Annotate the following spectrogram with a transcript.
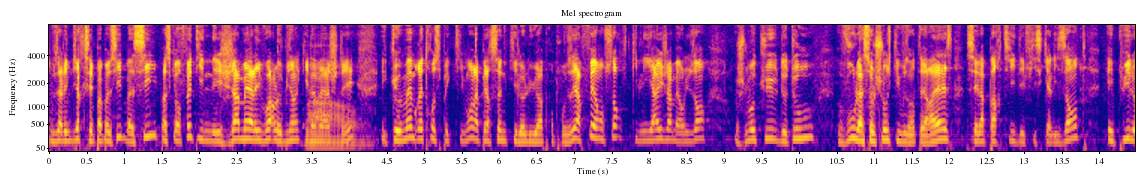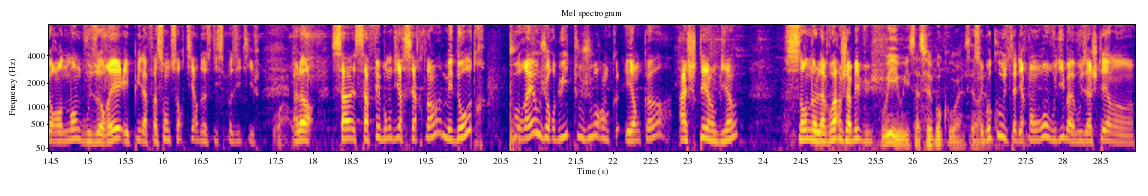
vous allez me dire que c'est pas possible. Bah si, parce qu'en fait, il n'est jamais allé voir le bien qu'il avait Wow. acheté et que même rétrospectivement, la personne qui le lui a proposé a fait en sorte qu'il n'y aille jamais en lui disant je m'occupe de tout. Vous, la seule chose qui vous intéresse, c'est la partie défiscalisante et puis le rendement que vous aurez et puis la façon de sortir de ce dispositif. Wow. Alors, ça, ça fait bondir certains, mais d'autres pourraient aujourd'hui toujours en- et encore acheter un bien sans ne l'avoir jamais vu. Oui, oui, ça se fait beaucoup. Ouais, c'est C'est vrai. beaucoup. C'est-à-dire qu'en gros, on vous dit, bah, vous achetez un,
